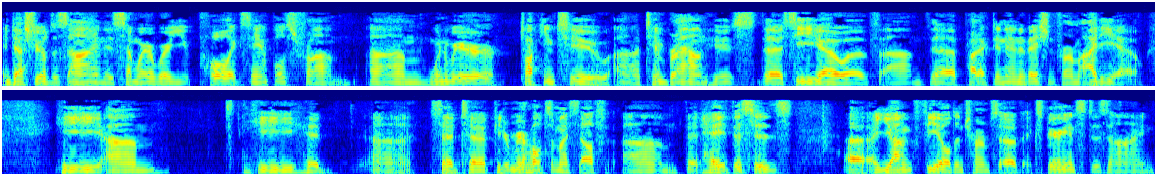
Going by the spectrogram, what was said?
industrial design as somewhere where you pull examples from. Um, when we are talking to uh, Tim Brown, who's the CEO of um, the product and innovation firm IDEO, he um, he had uh, said to Peter Merholz and myself um, that hey, this is a young field in terms of experience design.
